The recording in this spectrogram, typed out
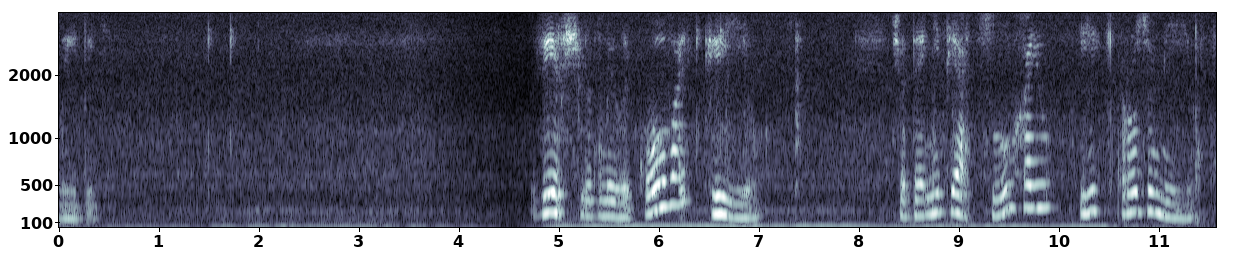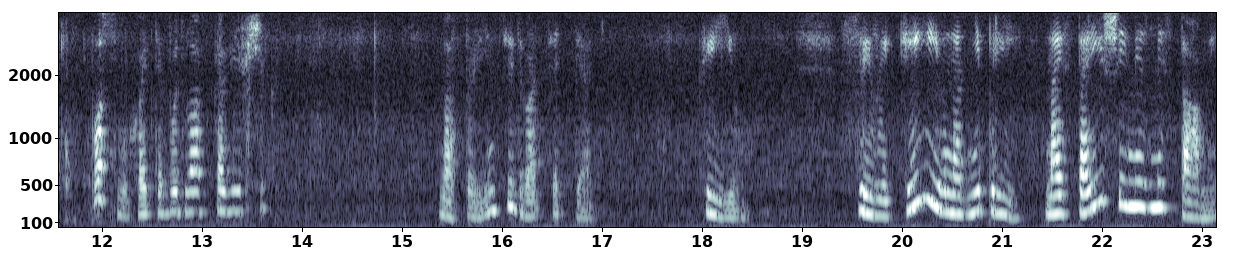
Либідь. Вірш Людмили Коваль Київ. Щоденні п'ять слухаю і розумію. Послухайте, будь ласка, віршик. На сторінці 25. Київ. Сивий Київ на Дніпрі, найстаріший між містами,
